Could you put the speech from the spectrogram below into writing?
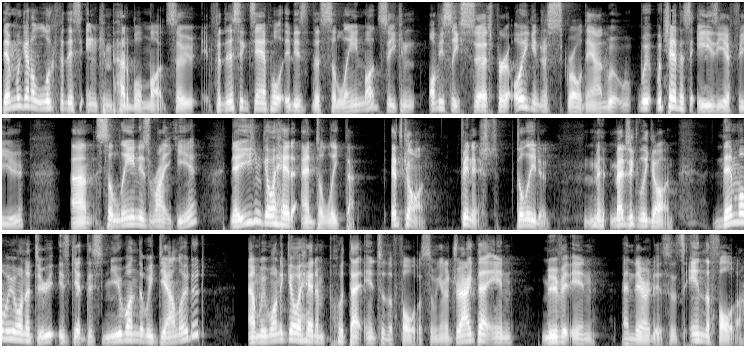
Then we're going to look for this incompatible mod. So for this example, it is the Selene mod. So you can obviously search for it, or you can just scroll down, whichever's easier for you. Um, Selene is right here. Now you can go ahead and delete that. It's gone. Finished. Deleted. magically gone. Then what we want to do is get this new one that we downloaded, and we want to go ahead and put that into the folder. So we're going to drag that in, move it in, and there it is. It's in the folder.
